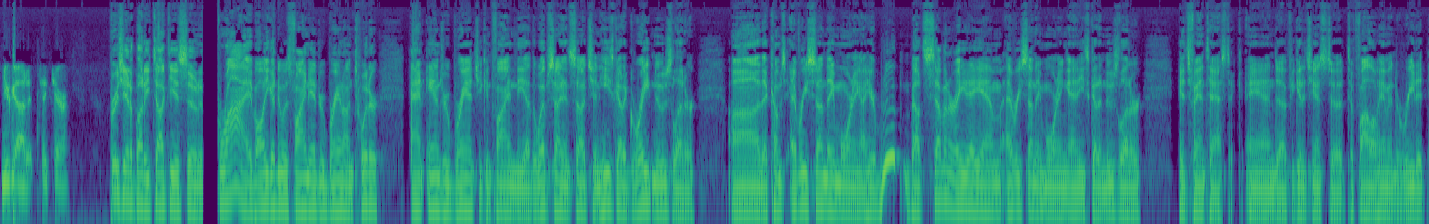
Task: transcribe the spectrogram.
You got it. Take care. Appreciate it, buddy. Talk to you soon. Subscribe. All you got to do is find Andrew Brandt on Twitter at Andrew Brandt. You can find the uh, the website and such, and he's got a great newsletter uh, that comes every Sunday morning. I hear bloop about seven or eight a.m. every Sunday morning, and he's got a newsletter it's fantastic. And uh, if you get a chance to to follow him and to read it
